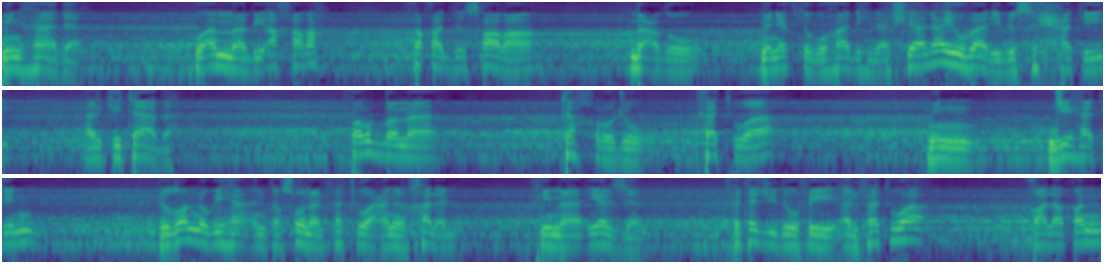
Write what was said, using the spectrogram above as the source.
من هذا. وأما بآخره فقد صار بعض من يكتب هذه الأشياء لا يبالي بصحة الكتابة. فربما تخرج فتوى من جهة يظن بها أن تصون الفتوى عن الخلل فيما يلزم. فتجد في الفتوى غلطا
